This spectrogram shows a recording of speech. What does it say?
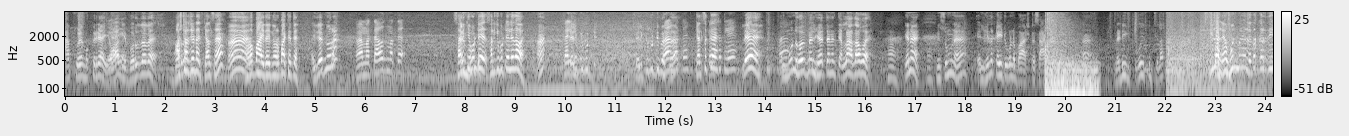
ಆ ಸುಳೆ ಮಕ್ಕರಿ ಯಾವಾಗ್ಲಿ ಬರುದದ? ಅಷ್ಟು ಅರ್ಜೆಂಟ್ ಐತಿ ಕೆಲಸ. ನೋಡಪ್ಪ ಐದು ಐದ್ನೂರು ರೂಪಾಯಿ ಆಗ್ತೈತೆ ಐದೈದು ನೂರ ಹಾ ಮತ್ತೆ ಹೌದು ಮತ್ತೆ? ಸಲಿಕೆ ಬುಟ್ಟಿ ಸಲಿಕೆ ಬುಟ್ಟಿ ಎಲ್ಲಿದಾವೆ? ಸೆಲ್ಕಿ ಬುಟ್ಟಿ. ಸೆಲ್ಕಿ ಬಿಟ್ಟಿ ಕೆಲ್ಸಕ್ಕೆ? ಲೇ. ಅಲ್ಲಿ ಮುಂದೆ ಹೋದ್ಮೇಲೆ ಹೇಳ್ತಾನೆ ಅಂತ ಎಲ್ಲ ಅದಾವ. ಏನ? ನೀ ಸುಮ್ಮನೆ ಎಲ್ಲಿ ಹಿಂದೆ ಕೈ ಇಟ್ಕೊಂಡು ಬಾ ಅಷ್ಟ ಸಾಕು. ಹಾ. ನಡಿ ತಗೋಯ್ ಕುಚ್ಚಿಲ್ಲ ಇಲ್ಲ ಮುಂದೆ ಮುಂಜಾನೆ ಕರ್ದಿ?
